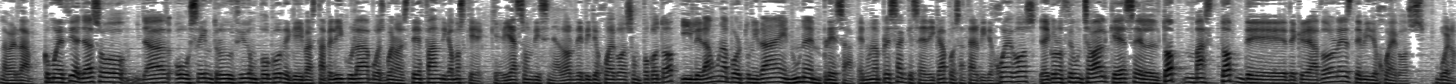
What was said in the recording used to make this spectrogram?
la verdad. Como decía, ya eso ya os he introducido un poco de que iba esta película, pues bueno, Stefan, digamos que quería ser un diseñador de videojuegos un poco top y le dan una oportunidad en una empresa, en una empresa que se dedica pues a hacer videojuegos y ahí conoce un chaval que es el top más top de, de creadores de videojuegos. Bueno,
